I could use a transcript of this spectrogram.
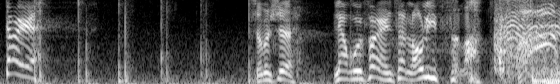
大人，什么事？两位犯人在牢里死了。啊！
